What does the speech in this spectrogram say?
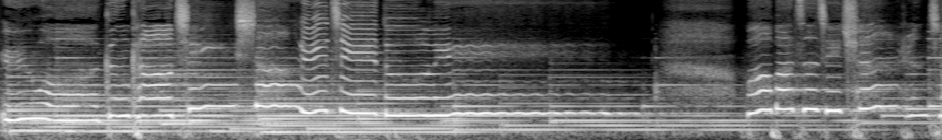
与我更靠近，相遇即独立。我把自己全人交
